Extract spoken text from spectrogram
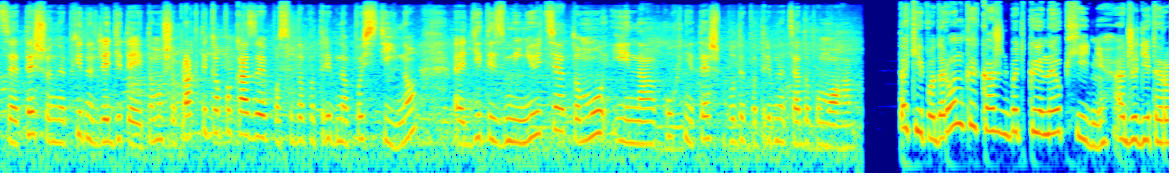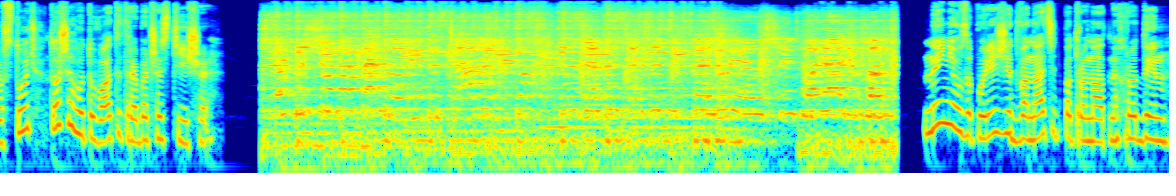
Це те, що необхідно для дітей, тому що практика показує, посуда потрібна постійно. Е, Діти змінюються, тому і на кухні теж буде потрібна ця допомога. Такі подарунки, кажуть батьки, необхідні, адже діти ростуть, тож і готувати треба частіше. Нині у Запоріжжі 12 патронатних родин,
